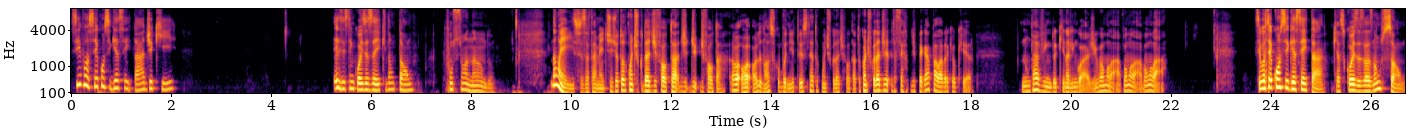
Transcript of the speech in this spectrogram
se você conseguir aceitar de que existem coisas aí que não estão funcionando. Não é isso exatamente, gente, eu tô com dificuldade de faltar de de de faltar. Olha, nossa, ficou bonito isso, né, tô com dificuldade de faltar, tô com dificuldade de de pegar a palavra que eu quero. Não tá vindo aqui na linguagem, vamos lá, vamos lá, vamos lá. Se você conseguir aceitar que as coisas elas não são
